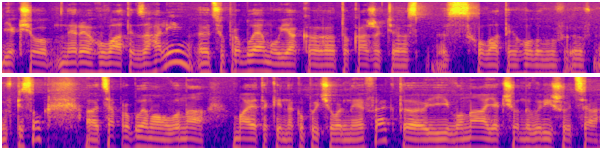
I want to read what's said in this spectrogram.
Якщо не реагувати взагалі е, цю проблему, як е, то кажуть, е, сховати голову в, пісок, ця проблема вона має такий накопичувальний ефект, і вона, якщо не вирішується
